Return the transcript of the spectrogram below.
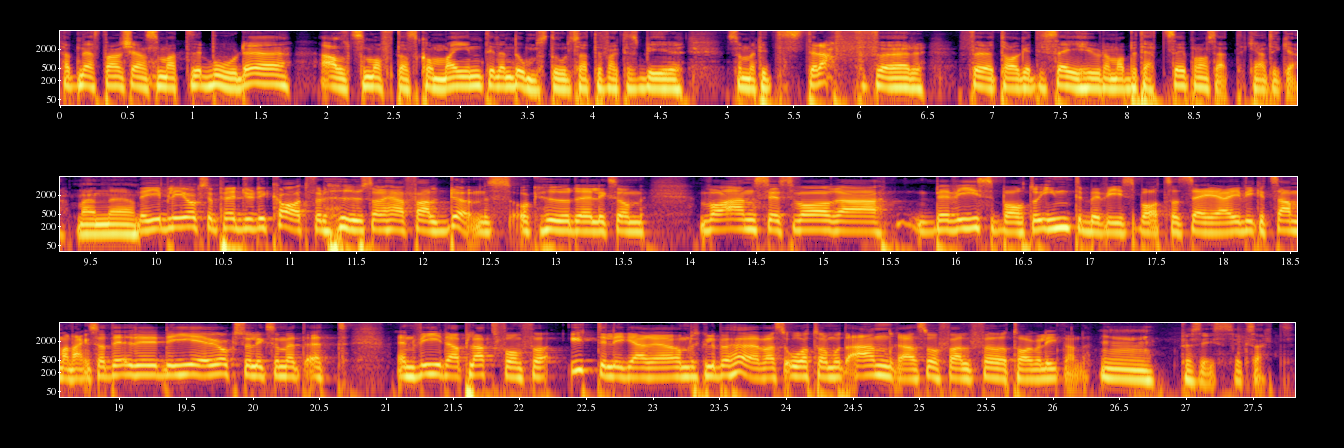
Så att nästan känns som att det borde allt som oftast komma in till en domstol så att det faktiskt blir som ett litet straff för företaget i sig hur de har betett sig på något sätt kan jag tycka. Men eh, Det blir ju också prejudikat för hur sådana här fall döms och hur det liksom, vad anses vara bevisbart och inte bevisbart så att säga, i vilket sammanhang. Så det, det, det ger ju också liksom ett, ett, en vidare plattform för ytterligare, om det skulle behövas, åtal mot andra, i så fall företag och liknande. mm, precis, exakt.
